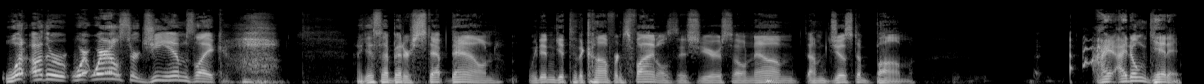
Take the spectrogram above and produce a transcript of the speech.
What other where, where else are GMs like? I guess I better step down. We didn't get to the conference finals this year, so now I'm I'm just a bum. I I don't get it.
